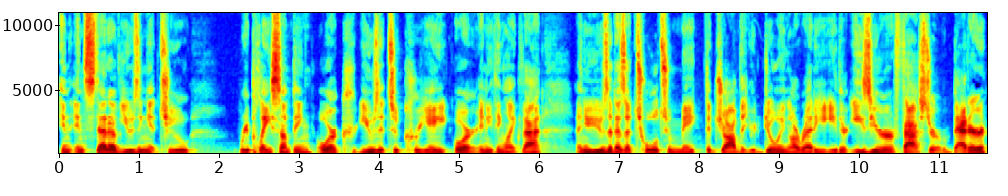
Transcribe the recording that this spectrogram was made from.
in, instead of using it to replace something or cr- use it to create or anything like that, and you use it as a tool to make the job that you're doing already either easier, faster, or better,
